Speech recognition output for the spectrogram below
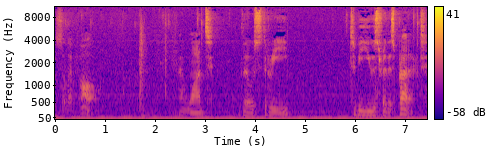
select all. I want those three to be used for this product.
